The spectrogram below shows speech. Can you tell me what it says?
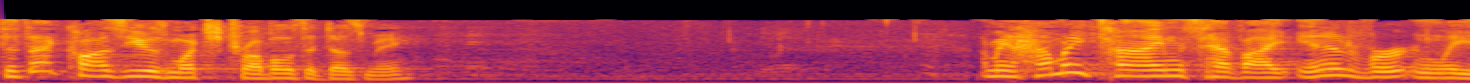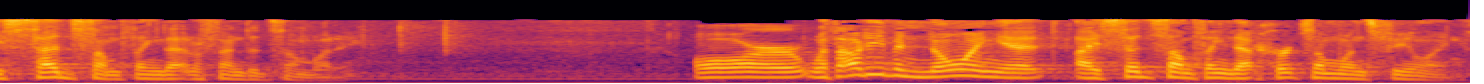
does that cause you as much trouble as it does me? I mean, how many times have I inadvertently said something that offended somebody? Or without even knowing it, I said something that hurt someone's feelings.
